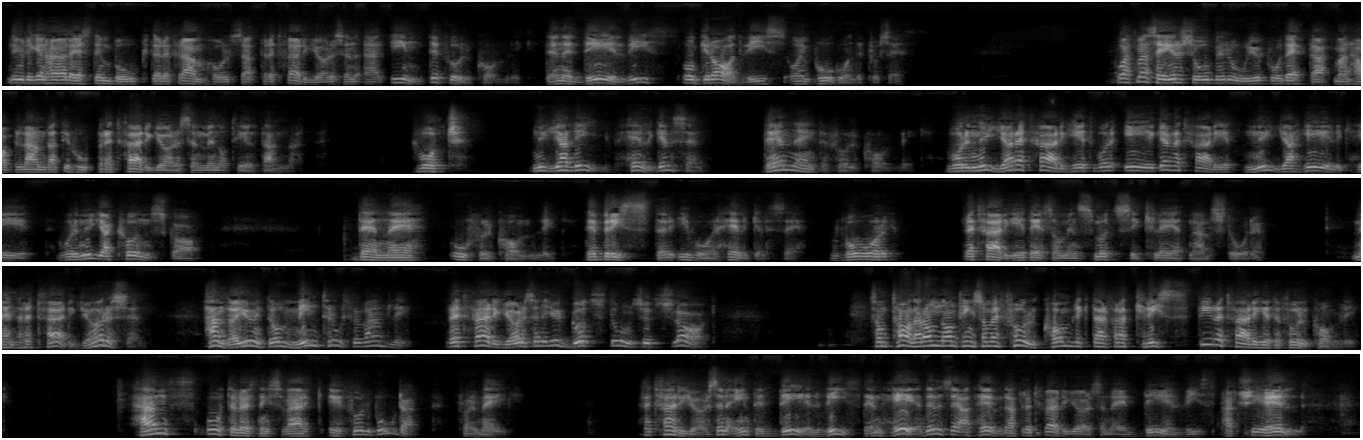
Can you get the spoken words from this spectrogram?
Nyligen har jag läst en bok där det framhålls att rättfärdiggörelsen är inte fullkomlig. Den är delvis och gradvis och en pågående process. Och att man säger så beror ju på detta att man har blandat ihop rättfärdiggörelsen med något helt annat. Vårt nya liv, helgelsen, den är inte fullkomlig. Vår nya rättfärdighet, vår egen rättfärdighet, nya helighet, vår nya kunskap, den är ofullkomlig. Det brister i vår helgelse. Vår rättfärdighet är som en smutsig klädnad, står det. Men rättfärdiggörelsen handlar ju inte om min trosförvandling. Rättfärdiggörelsen är ju Guds domsutslag som talar om någonting som är fullkomligt därför att Kristi rättfärdighet är fullkomlig. Hans återlösningsverk är fullbordat för mig. Rättfärdiggörelsen är inte delvis, det är en hädelse att hävda att rättfärdiggörelsen är delvis partiell.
